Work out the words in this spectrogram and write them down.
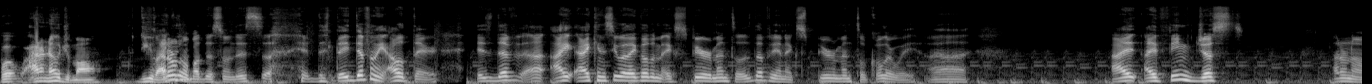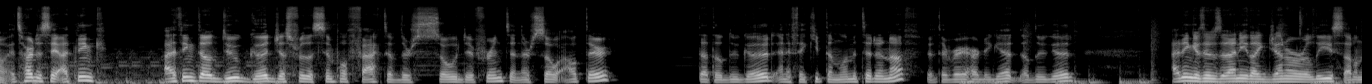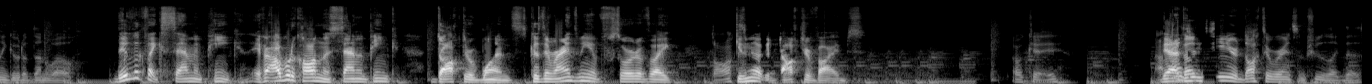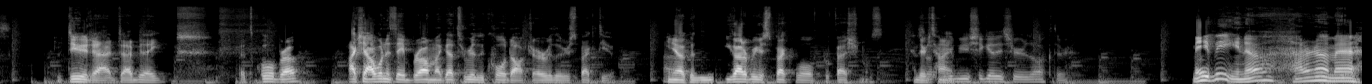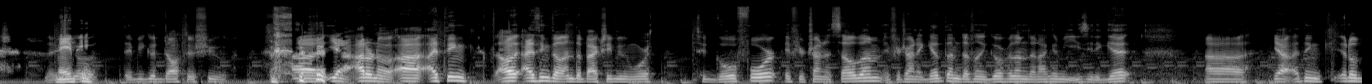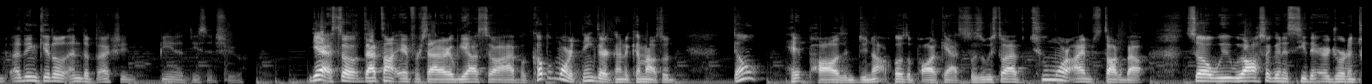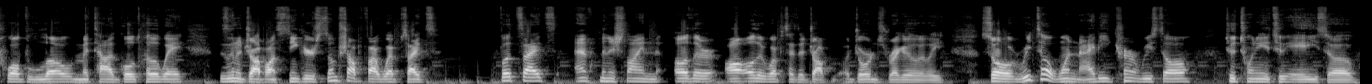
well, I don't know, Jamal. Do you like? I don't know about this one. This uh, they definitely out there. It's def- uh, I I can see why they call them experimental. It's definitely an experimental colorway. Uh, I I think just I don't know. It's hard to say. I think I think they'll do good just for the simple fact of they're so different and they're so out there that they'll do good. And if they keep them limited enough, if they're very hard to get, they'll do good. I think if there's any like general release, I don't think it would have done well. They look like salmon pink. If I would have called them the salmon pink Doctor ones, because it reminds me of sort of like Doc. gives me like a doctor vibes. Okay. Yeah, I don't seeing your doctor wearing some shoes like this. Dude, I'd, I'd be like, that's cool, bro. Actually, I wouldn't say bro. I'm like, that's really cool, doctor. I really respect you. You know, because you got to be respectful of professionals and their So time. Maybe you should get these for your doctor. Maybe, you know, I don't know, man. There Maybe. they'd be good doctor shoe. uh, yeah, I don't know. Uh, I think I, I think they'll end up actually being worth to go for if you're trying to sell them. If you're trying to get them, definitely go for them. They're not going to be easy to get. Uh, yeah, I think it'll. I think it'll end up actually being a decent shoe. Yeah, so that's not it for Saturday. We also have a couple more things that are going to come out. So don't hit pause and do not close the podcast because we still have two more items to talk about. So we, we're also going to see the Air Jordan 12 Low Metallic Gold colorway. This is going to drop on sneakers, some Shopify websites, foot sites, and Finish Line, and other all other websites that drop Jordans regularly. So retail 190, current resale 220 to 280. So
